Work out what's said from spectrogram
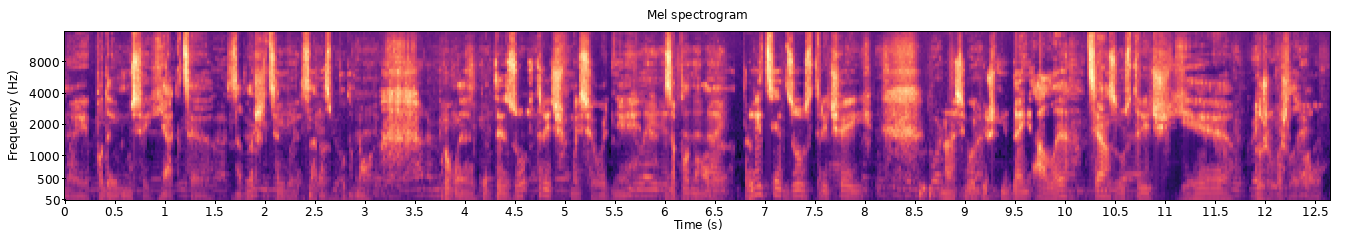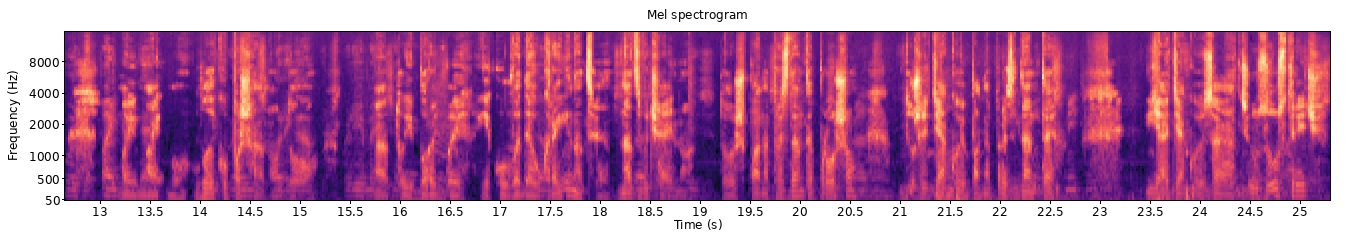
ми подивимося, як це завершиться. Ми зараз будемо проводити зустріч. Ми сьогодні запланували 30 зустрічей на сьогоднішній день, але ця зустріч є дуже важливою. Ми маємо велику пошану до тої боротьби, яку веде Україна. Це надзвичайно. Тож, пане президенте, прошу дуже дякую, пане президенте. Я дякую за цю зустріч.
